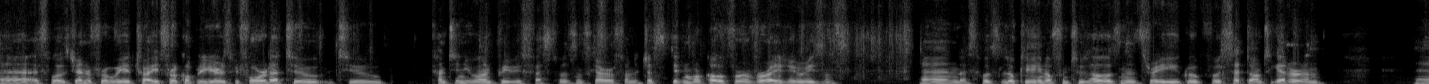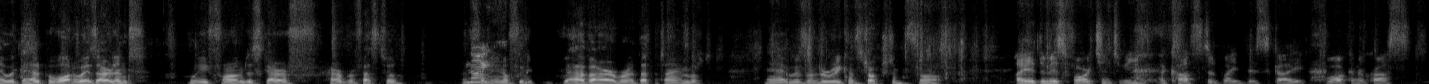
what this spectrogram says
Uh, I suppose Jennifer, we had tried for a couple of years before that to to continue on previous festivals in Scariff, and it just didn't work out for a variety of reasons. And I suppose, luckily enough, in 2003, a group was set down together, and uh, with the help of Waterways Ireland, we formed the Scariff Harbour Festival. And Nice. funny enough, we didn't have a harbour at that time, but uh, it was under reconstruction. So I had the misfortune to be accosted by this guy walking across,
